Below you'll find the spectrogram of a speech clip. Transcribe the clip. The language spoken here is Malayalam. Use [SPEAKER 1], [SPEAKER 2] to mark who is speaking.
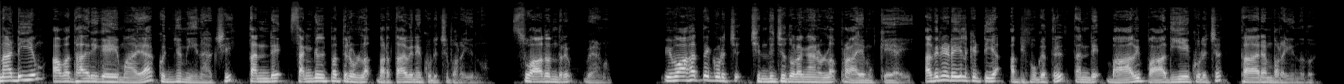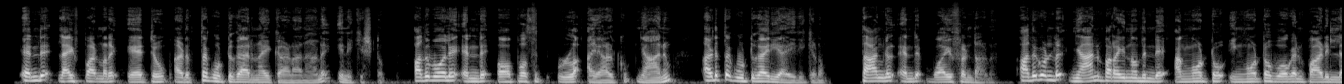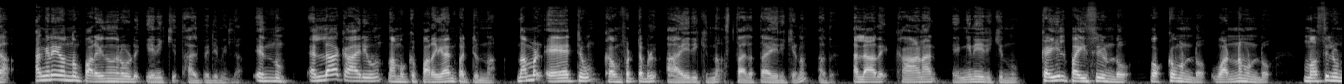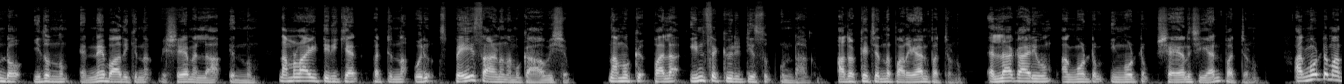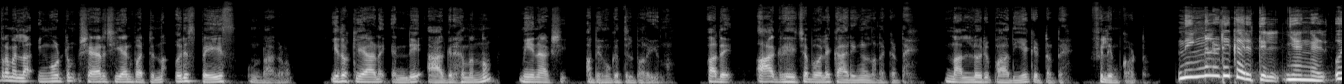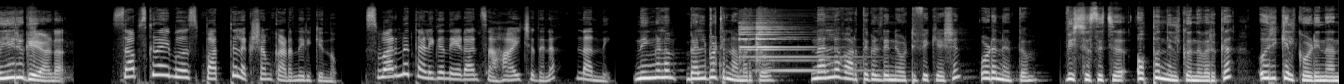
[SPEAKER 1] നടിയും അവതാരികയുമായ കുഞ്ഞു മീനാക്ഷി തന്റെ സങ്കല്പത്തിലുള്ള ഭർത്താവിനെക്കുറിച്ച് പറയുന്നു. സ്വാതന്ത്ര്യം വേണം. വിവാഹത്തെക്കുറിച്ച് ചിന്തിച്ചു തുടങ്ങാനുള്ള പ്രായമൊക്കെയായി. അതിനിടയിൽ കിട്ടിയ അഭിമുഖത്തിൽ തന്റെ ഭാവി പാതിയെക്കുറിച്ച് താരം പറയുന്നത് എന്റെ ലൈഫ് പാർട്ണറെ ഏറ്റവും അടുത്ത കൂട്ടുകാരനായി കാണാനാണ് എനിക്കിഷ്ടം. അതുപോലെ എന്റെ ഓപ്പോസിറ്റ് ഉള്ള അയാൾക്കും ഞാനും അടുത്ത കൂട്ടുകാരിയായിരിക്കണം. താങ്കൾ എന്റെ ബോയ്ഫ്രണ്ടാണ്. അതുകൊണ്ട് ഞാൻ പറയുന്നതിന്റെ അങ്ങോട്ടോ ഇങ്ങോട്ടോ പോകാൻ പാടില്ല അങ്ങനെയൊന്നും പറയുന്നതിനോട് എനിക്ക് താല്പര്യമില്ല. എന്നും എല്ലാ കാര്യവും നമുക്ക് പറയാൻ പറ്റുന്ന നമ്മൾ ഏറ്റവും കംഫർട്ടബിൾ ആയിരിക്കുന്ന സ്ഥലത്തായിരിക്കണം അത്. അല്ലാതെ കാണാൻ എങ്ങനെയിരിക്കുന്നു? കയ്യിൽ പൈസയുണ്ടോ? പൊക്കമുണ്ടോ? വണ്ണമുണ്ടോ? മസിലുണ്ടോ? ഇതൊന്നും എന്നെ ബാധിക്കുന്ന വിഷയമല്ല എന്നും നമ്മളായിട്ടിരിക്കാൻ പറ്റുന്ന ഒരു സ്പേസ് ആണ് നമുക്ക് ആവശ്യം. നമുക്ക് പല ഇൻസെക്യൂരിറ്റീസും ഉണ്ടാകും. അതൊക്കെ ചെന്ന് പറയാൻ പറ്റണം. എല്ലാ കാര്യവും അങ്ങോട്ടും ഇങ്ങോട്ടും ഷെയർ ചെയ്യാൻ പറ്റണം. അങ്ങോട്ട് മാത്രമല്ല ഇങ്ങോട്ടും ഷെയർ ചെയ്യാൻ പറ്റുന്ന ഒരു സ്പേസ് ഉണ്ടാകണം. ഇതൊക്കെയാണ് എന്റെ ആഗ്രഹമെന്നും മീനാക്ഷി അഭിമുഖത്തിൽ പറയുന്നു. അതെ ആഗ്രഹിച്ച പോലെ കാര്യങ്ങൾ നടക്കട്ടെ. നല്ലൊരു പാതിയെ കിട്ടട്ടെ. ഫിലിം കോട്ട്.
[SPEAKER 2] നിങ്ങളുടെ കരുത്തിൽ ഞങ്ങൾ ഉയരുകയാണ്.
[SPEAKER 3] സബ്സ്ക്രൈബേഴ്സ് പത്ത് ലക്ഷം കടന്നിരിക്കുന്നു. സ്വർണ തളിക നേടാൻ സഹായിച്ചതിന് നന്ദി.
[SPEAKER 2] നിങ്ങളും ബെൽബട്ടൺ അമർത്തോ. നല്ല വാർത്തകളുടെ നോട്ടിഫിക്കേഷൻ ഉടനെത്തും. വിശ്വസിച്ച് ഒപ്പം നിൽക്കുന്നവർക്ക് ഒരിക്കൽ കൂടി നന്ദി.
